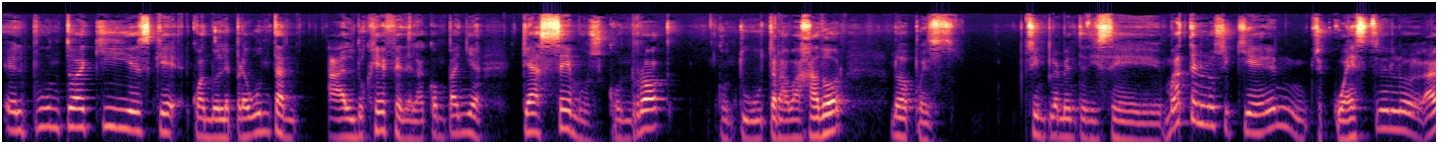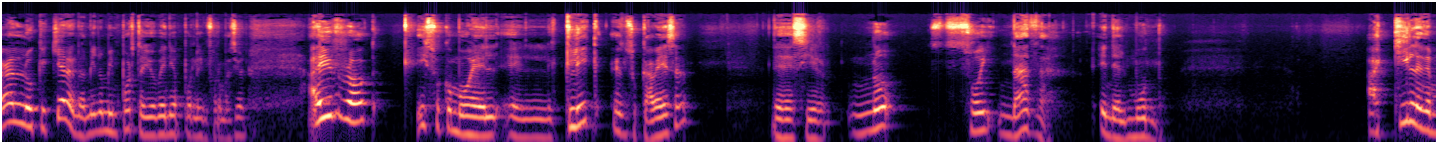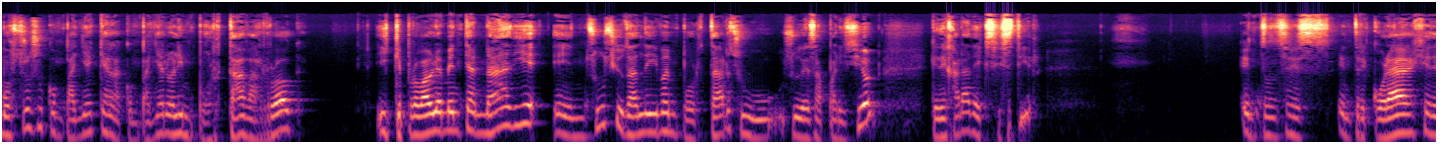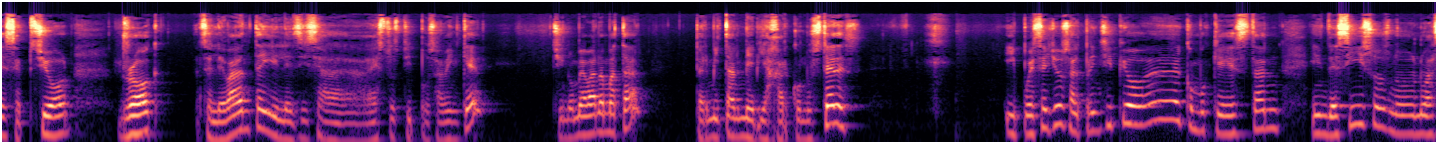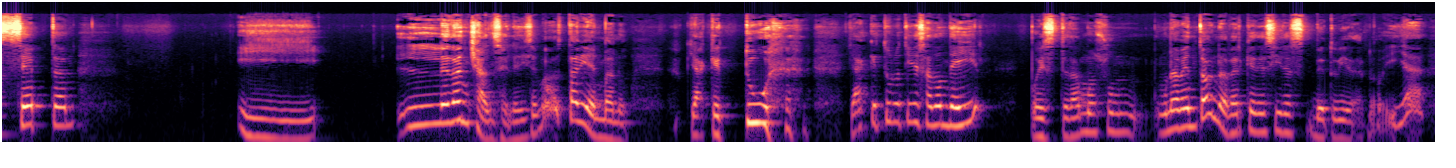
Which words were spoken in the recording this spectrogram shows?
El punto aquí es que cuando le preguntan al jefe de la compañía ¿qué hacemos con Rock, con tu trabajador? No, pues simplemente dice mátenlo si quieren, secuéstrenlo, hagan lo que quieran, a mí no me importa, yo venía por la información. Ahí Rock hizo como el, el clic en su cabeza de decir, no soy nada en el mundo. Aquí le demostró su compañía que a la compañía no le importaba Rock y que probablemente a nadie en su ciudad le iba a importar su, su desaparición, que dejara de existir. Entonces, entre coraje, decepción, Rock se levanta y les dice a estos tipos, ¿saben qué? Si no me van a matar, permítanme viajar con ustedes. Y pues ellos al principio eh, como que están indecisos, no, no aceptan. Y le dan chance, le dicen, no, está bien, mano. Ya que tú, ya que tú no tienes a dónde ir, pues te damos un, un aventón a ver qué decides de tu vida, ¿no? Y ya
